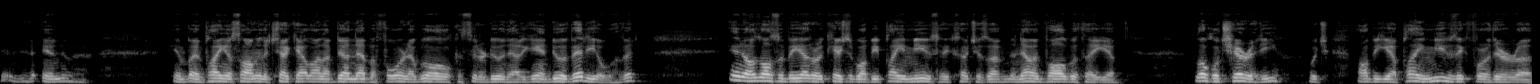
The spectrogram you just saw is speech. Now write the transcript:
and, and playing a song in the checkout line. I've done that before, and I will consider doing that again. Do a video of it. And there'll also be other occasions where I'll be playing music, such as I'm now involved with a uh, local charity, which I'll be uh, playing music for their uh,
